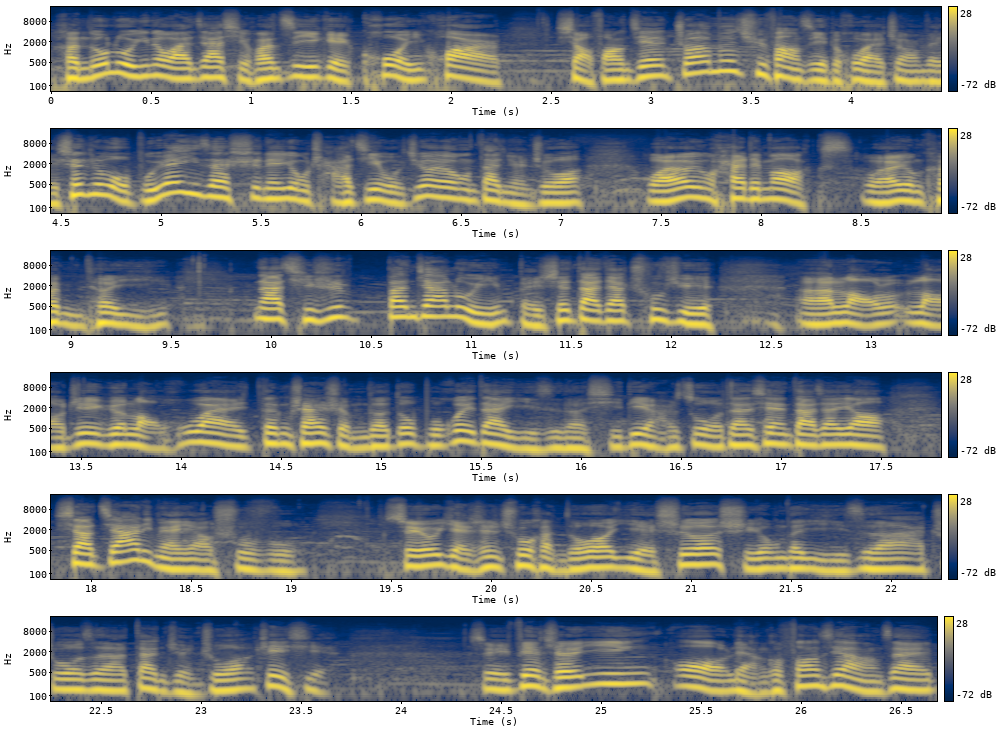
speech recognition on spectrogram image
很多露营的玩家喜欢自己给扩一块小房间，专门去放自己的户外装备，甚至我不愿意在室内用茶几，我就要用蛋卷桌，我要用 Handymox，我要用科米特仪。那其实搬家露营本身，大家出去啊老老这个老户外登山什么的都不会带椅子的，席地而坐，但现在大家要像家里面一样舒服。所以又衍生出很多野奢使用的椅子啊、桌子啊、蛋卷桌这些，所以变成因哦两个方向在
